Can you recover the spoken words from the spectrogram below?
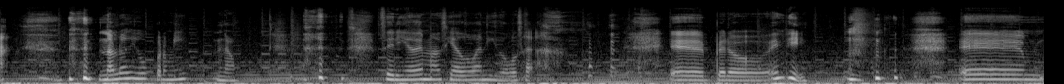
no lo digo por mí, no. Sería demasiado vanidosa. Eh, pero, en fin. Em,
